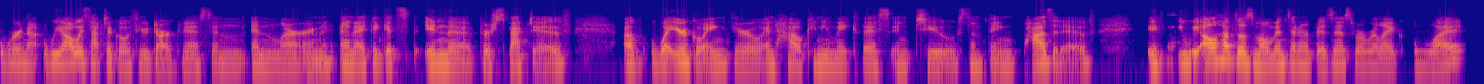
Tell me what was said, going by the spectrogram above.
we're not we always have to go through darkness and and learn and i think it's in the perspective of what you're going through and how can you make this into something positive. If we all have those moments in our business where we're like what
